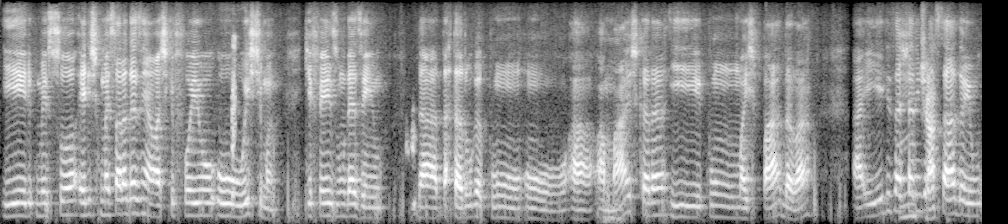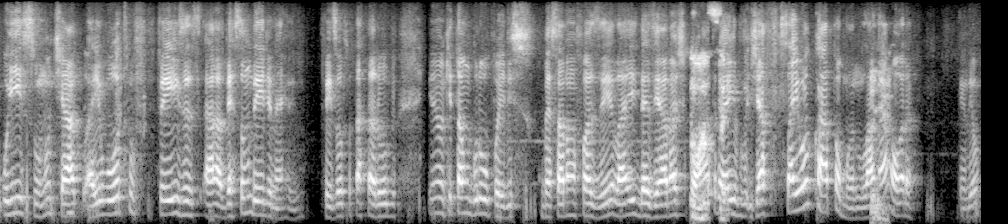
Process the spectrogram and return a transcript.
e ele começou, eles começaram a desenhar. Acho que foi o, o que fez um desenho da tartaruga com o- a, a máscara e com uma espada lá. Aí eles acharam Um engraçado, aí, o- isso, no Tiago. Aí o outro fez a versão dele, né? Fez outra tartaruga. E não, aqui tá um grupo. Eles começaram a fazer lá e desenharam as quatro. Nossa. Aí já saiu a capa, mano, lá na hora. Entendeu?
